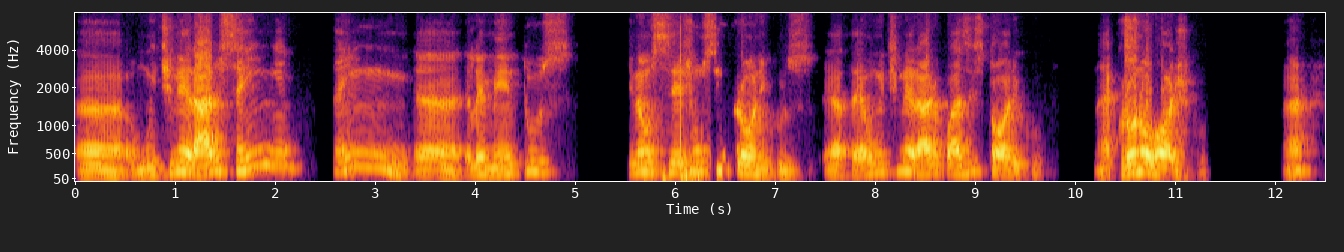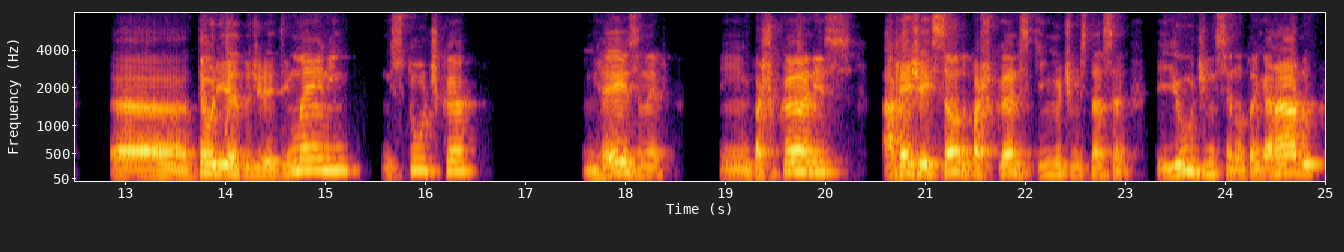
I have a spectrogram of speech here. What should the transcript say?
Uh, um itinerário sem, sem uh, elementos que não sejam sincrônicos. É até um itinerário quase histórico, né? cronológico. Né? uh, teoria do direito em Lenin, em Stuttgart, em Reisner, em Pachucanes, a rejeição do Pachucanes, que em última instância Yudin, se eu não estou enganado,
